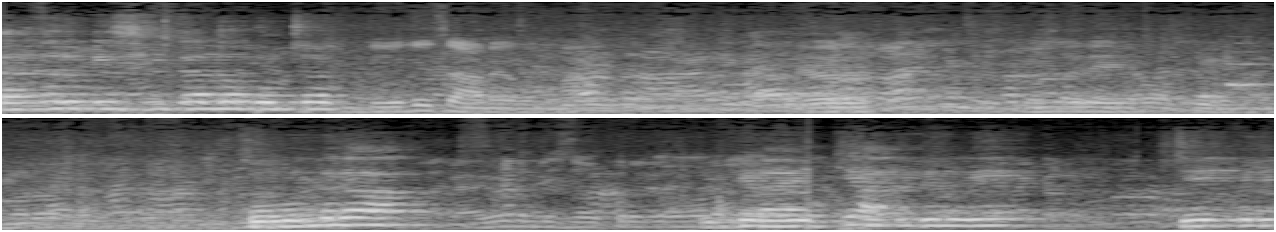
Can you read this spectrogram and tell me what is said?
అందరూ మీ సీట్లలో కూర్చో డైలీ చాలా ఉన్నా ఎవరు ముందుదే సో ముందుగా ఇక్కడ ముఖ్య అతిథుల్ని స్టేజ్ మీద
